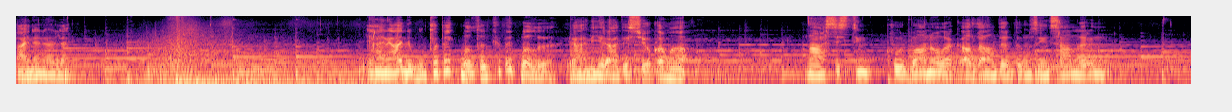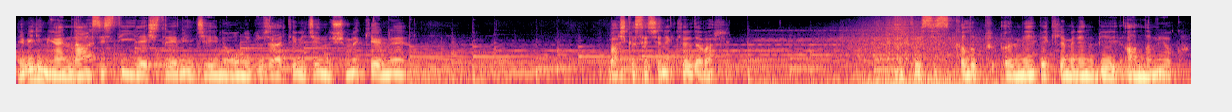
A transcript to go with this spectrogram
Aynen öyle. Yani hadi bu köpek balığı köpek balığı. Yani iradesi yok ama narsistin kurbanı olarak adlandırdığımız insanların ne bileyim yani narsisti iyileştirebileceğini, onu düzeltebileceğini düşünmek yerine başka seçenekleri de var. Nefessiz kalıp ölmeyi beklemenin bir anlamı yok.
